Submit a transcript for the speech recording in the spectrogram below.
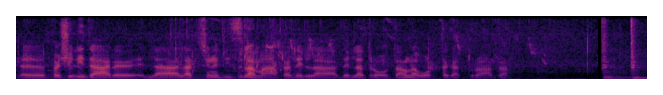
eh, facilitare l'azione la, di slamata della, della trota una volta catturata.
